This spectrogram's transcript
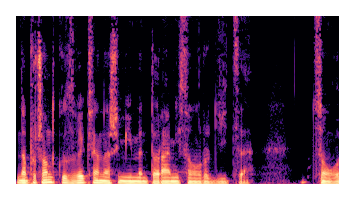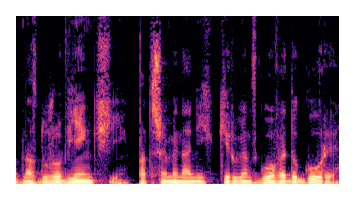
Na początku zwykle naszymi mentorami są rodzice. Są od nas dużo więksi, patrzymy na nich kierując głowę do góry.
